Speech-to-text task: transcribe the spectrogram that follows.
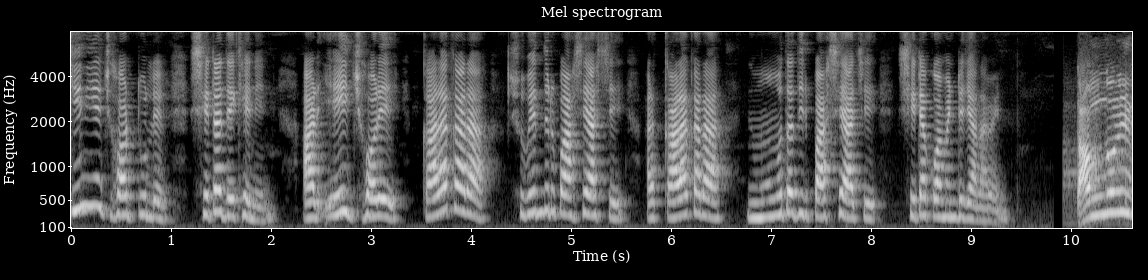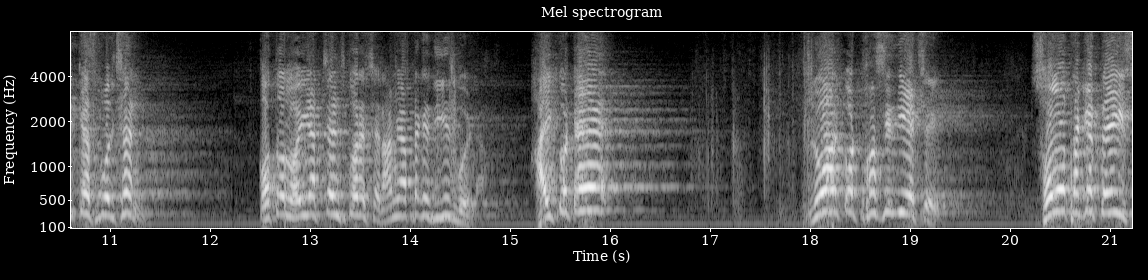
কী নিয়ে ঝড় তুললেন? সেটা দেখে নিন। আর এই ঝড়ে কারা কারা শুভেন্দুর পাশে আছে আর কারা কারা মমতাদির পাশে আছে, সেটা কমেন্টে জানাবেন। কামদুনির কেস বলছেন? কত লয়ার চেঞ্জ করেছেন? আমি আপনাকে দিয়ে দেবো এটা। হাইকোর্টে লোয়ার কোর্ট ফাঁসি দিয়েছে। ষোলো থেকে তেইশ।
